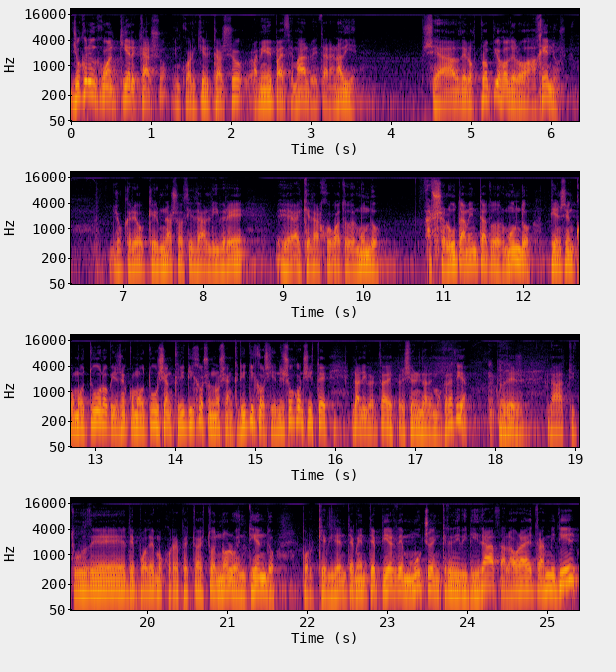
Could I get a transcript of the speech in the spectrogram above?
Yo creo que en cualquier caso, en cualquier caso, a mí me parece mal vetar a nadie, sea de los propios o de los ajenos. Yo creo que en una sociedad libre hay que dar juego a todo el mundo absolutamente a todo el mundo. Piensen como tú, no piensen como tú, sean críticos o no sean críticos. Y en eso consiste la libertad de expresión y la democracia. Entonces, la actitud de, Podemos con respecto a esto no lo entiendo, porque evidentemente pierden mucho en credibilidad a la hora de transmitir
